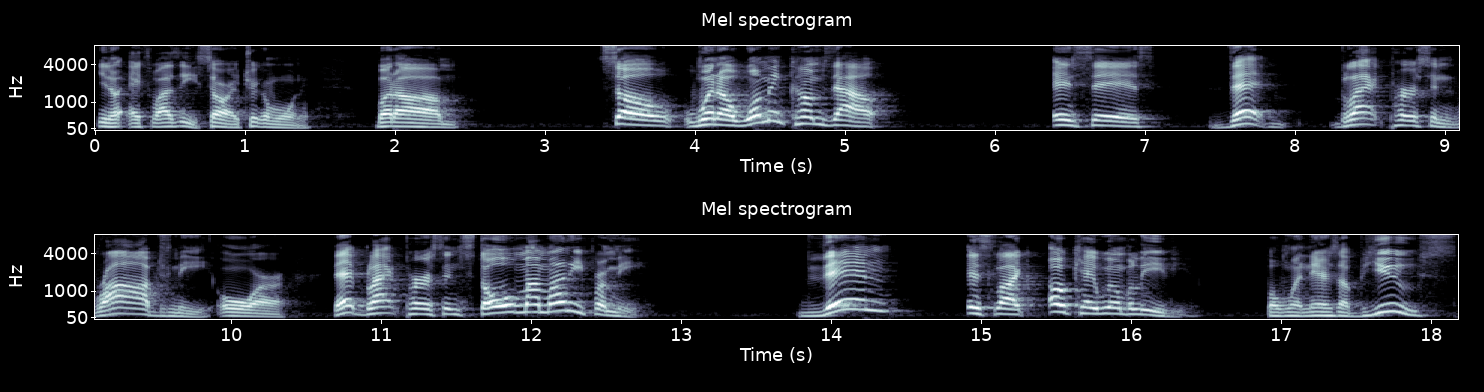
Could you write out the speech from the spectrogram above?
you know X Y Z. Sorry, trigger warning. But um, so when a woman comes out and says that black person robbed me or that black person stole my money from me, then it's like, okay, we don't believe you. But when there's abuse,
